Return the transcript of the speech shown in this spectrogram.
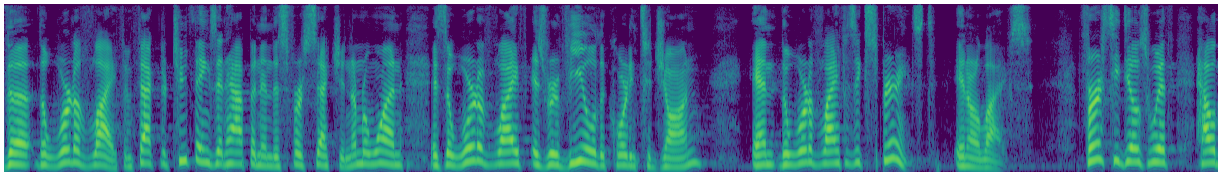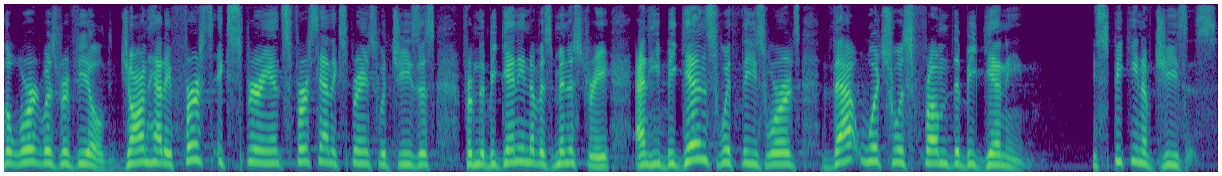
the, the word of life. In fact, there are two things that happen in this first section. Number one is the word of life is revealed according to John, and the word of life is experienced in our lives. First, he deals with how the word was revealed. John had a first experience, firsthand experience with Jesus from the beginning of his ministry, and he begins with these words, that which was from the beginning. He's speaking of Jesus.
